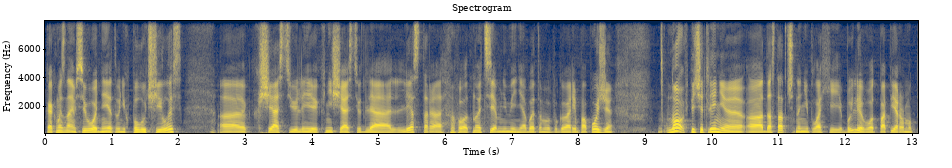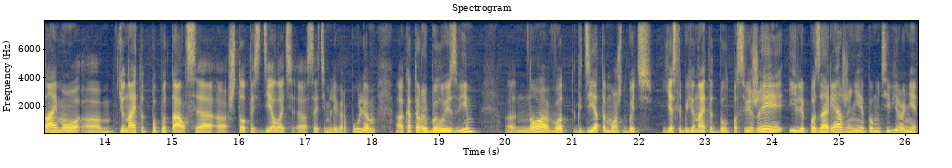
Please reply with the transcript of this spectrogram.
Как мы знаем, сегодня это у них получилось. А, к счастью или к несчастью для Лестера, вот, но тем не менее, об этом мы поговорим попозже. Но впечатления э, достаточно неплохие были. Вот по первому тайму Юнайтед э, попытался э, что-то сделать э, с этим Ливерпулем, э, который был уязвим. Но вот где-то, может быть, если бы Юнайтед был посвежее или позаряженнее, помотивированнее.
